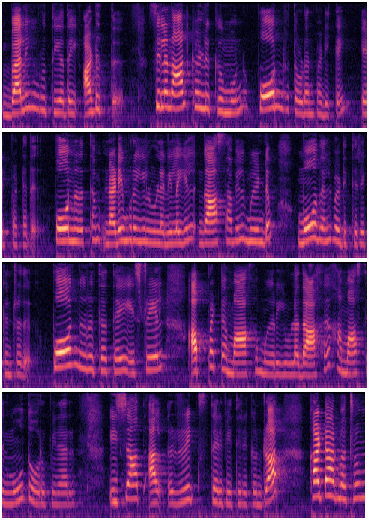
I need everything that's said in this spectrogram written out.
வலியுறுத்தியதை அடுத்து சில நாட்களுக்கு முன் போர் நிறுத்த உடன்படிக்கை ஏற்பட்டது. போர் நிறுத்தம் நடைமுறையில் உள்ள நிலையில் காசாவில் மீண்டும் மோதல் வெடித்திருக்கின்றது. போர் நிறுத்தத்தை இஸ்ரேல் அப்பட்டமாக மீறியுள்ளதாக ஹமாஸின் மூத்த உறுப்பினர் இஜாத் அல் ரிக்ஸ் தெரிவித்திருக்கின்றார். கட்டார் மற்றும்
